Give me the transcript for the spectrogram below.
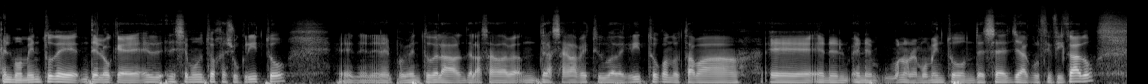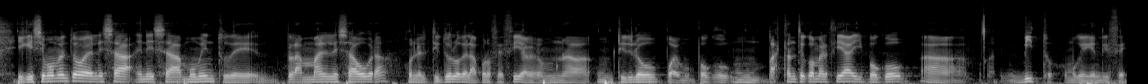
el momento de, de, lo que en ese momento Jesucristo, en, el momento de la, de la, sagrada, de la sagrada vestidura de Cristo, cuando estaba eh, en, el, en, el, bueno, en el momento de ser ya crucificado, y que ese momento, en esa en ese momento de plasmar en esa obra con el título de la profecía, una, un título pues, un poco bastante comercial y poco uh, visto, como que quien dice.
